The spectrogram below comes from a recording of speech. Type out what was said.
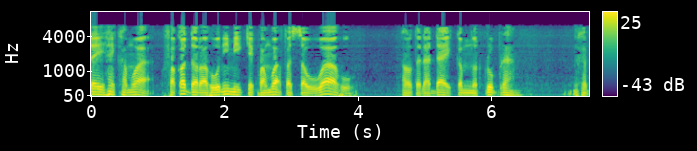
ได้ให้คำว่าฟะกัดดาราหูนี่มีใจความว่าฟัสซาวาหูเอาตลาได้กำหนดรูปร่างนะครับ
